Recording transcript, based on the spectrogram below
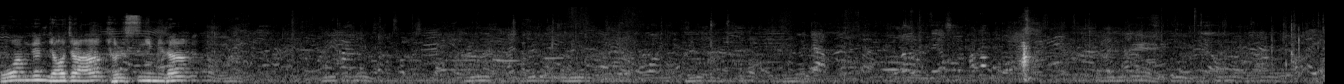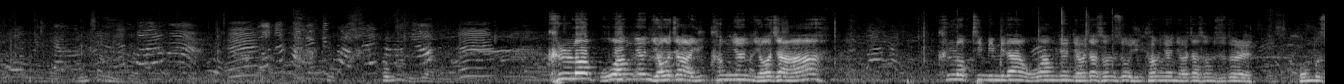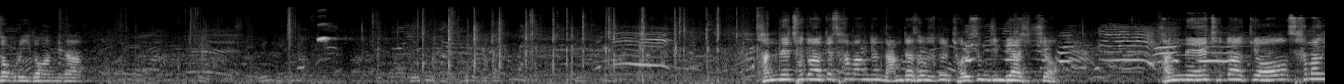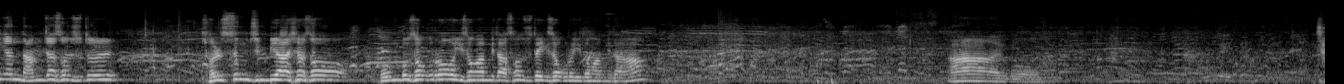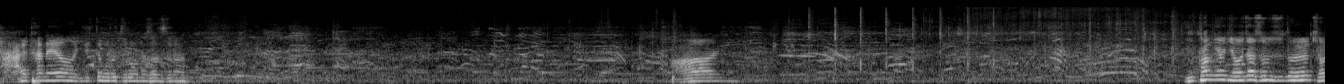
5학년 여자 결승입니다. 클럽 5학년 여자, 6학년 여자 클럽 팀입니다. 5학년 여자 선수, 6학년 여자 선수들 본부석으로 이동합니다. 관내 초등학교 3학년 남자 선수들 결승 준비하십시오. 관내 초등학교 3학년 남자 선수들 결승 준비하셔서 본부석으로 이동합니다. 선수 대기석으로 이동합니다. 아이고 잘 타네요. 1등으로 들어오는 선수는 아 6학년 여자 선수들 결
